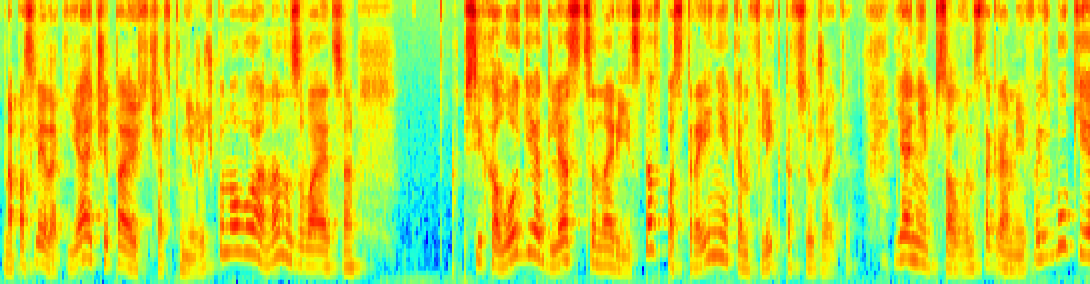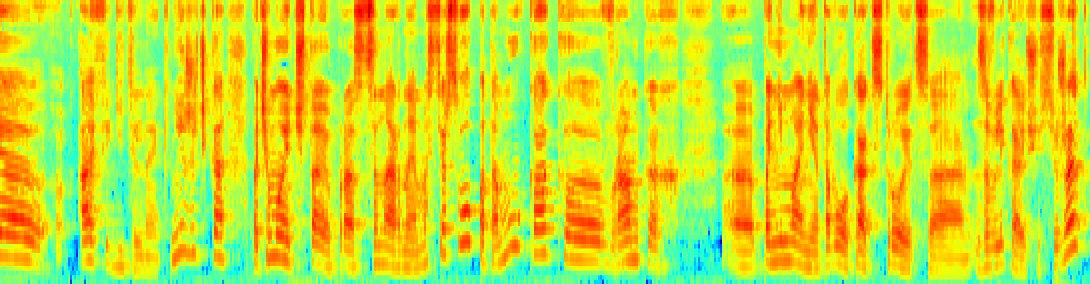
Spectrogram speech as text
напоследок, я читаю сейчас книжечку новую, она называется Психология для сценаристов. Построение конфликта в сюжете. Я не писал в Инстаграме и Фейсбуке. Офигительная книжечка. Почему я читаю про сценарное мастерство? Потому как э, в рамках э, понимания того, как строится завлекающий сюжет,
